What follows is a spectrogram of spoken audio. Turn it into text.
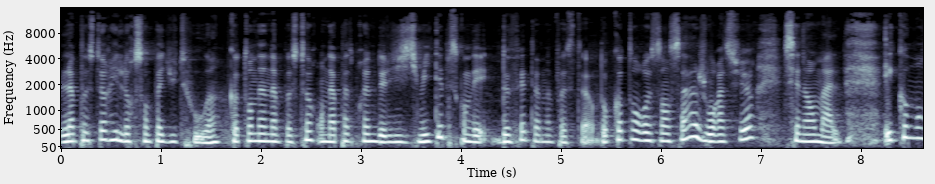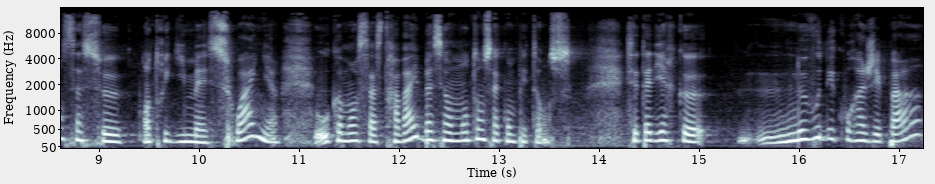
L'imposteur, il le ressent pas du tout. hein. Quand on est un imposteur, on n'a pas de problème de légitimité parce qu'on est de fait un imposteur. Donc quand on ressent ça, je vous rassure, c'est normal. Et comment ça se, entre guillemets, soigne ou comment ça se travaille? Ben, C'est en montant sa compétence. C'est-à-dire que ne vous découragez pas.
